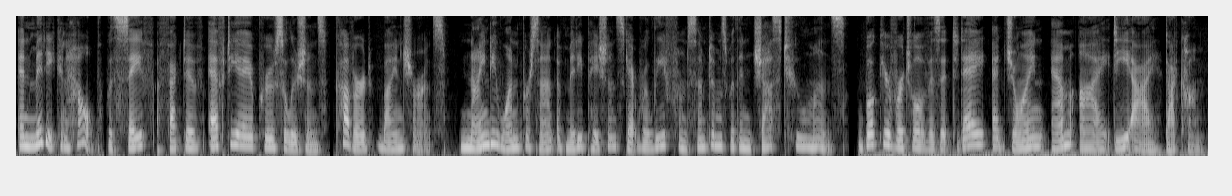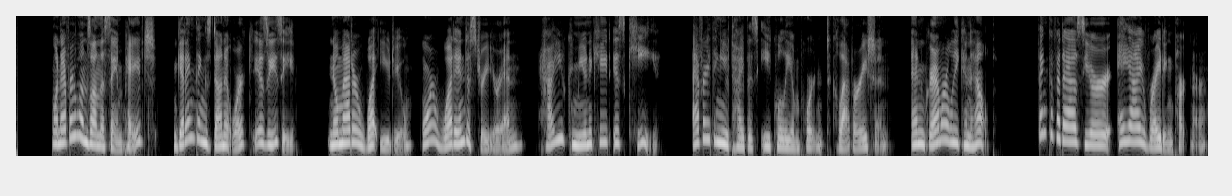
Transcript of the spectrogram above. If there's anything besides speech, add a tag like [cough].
And MIDI can help with safe, effective, FDA approved solutions covered by insurance. 91% of MIDI patients get relief from symptoms within just two months. Book your virtual visit today at joinmidi.com. When everyone's on the same page, getting things done at work is easy. No matter what you do or what industry you're in, how you communicate is key. Everything you type is equally important to collaboration, and Grammarly can help. Think of it as your AI writing partner,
